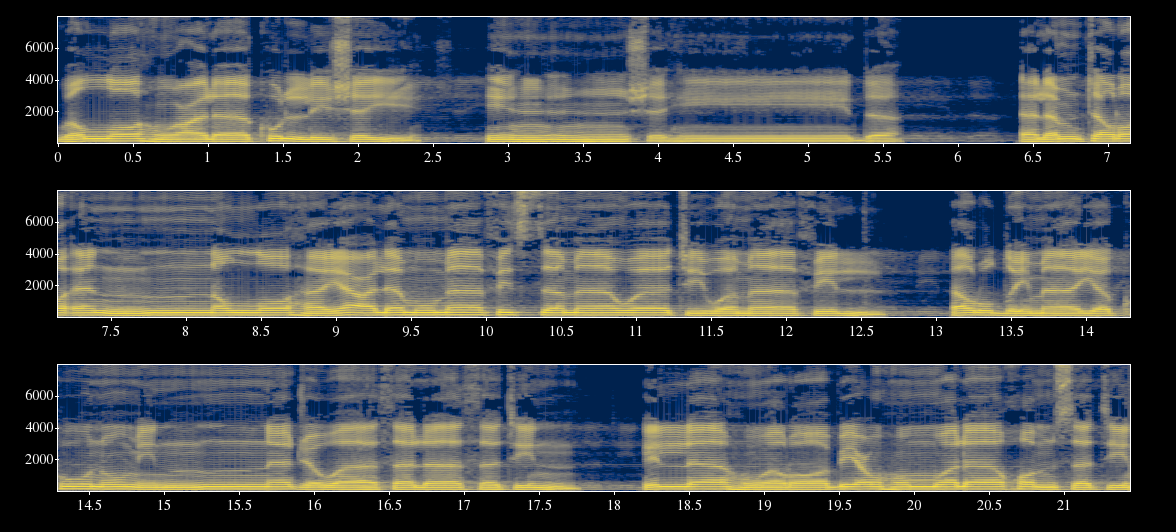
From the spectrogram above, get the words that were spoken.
والله على كل شيء شهيد. الم تر ان الله يعلم ما في السماوات وما في الأرض ما يكون من نجوى ثلاثة إلا هو رابعهم ولا خمسة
